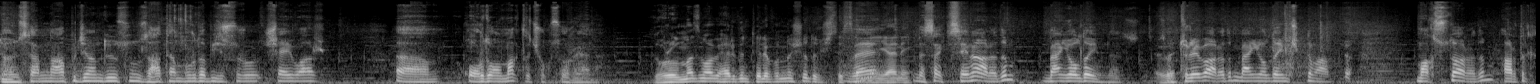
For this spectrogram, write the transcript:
Dönsem ne yapacağım diyorsun? Zaten burada bir sürü şey var. Ee, orada olmak da çok zor yani. Zor olmaz mı abi? Her gün telefonlaşıyorduk işte Ve seninle yani. mesela seni aradım, ben yoldayım diyorsun. Sonra Türevi aradım, ben yoldayım çıktım abi. Maksut'u aradım. Artık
